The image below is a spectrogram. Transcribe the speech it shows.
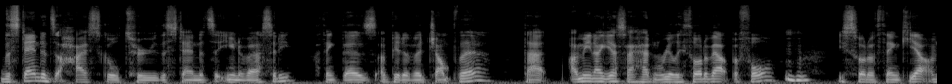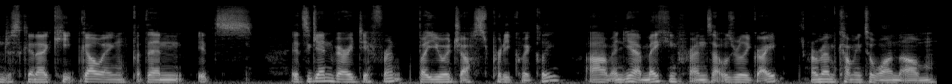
the standards at high school to the standards at university. I think there's a bit of a jump there that I mean I guess I hadn't really thought about before. Mm-hmm. You sort of think, yeah, I'm just gonna keep going, but then it's it's again very different, but you adjust pretty quickly. Um, and yeah, making friends that was really great. I remember coming to one um,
